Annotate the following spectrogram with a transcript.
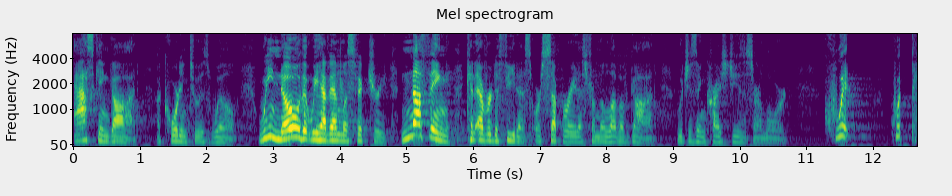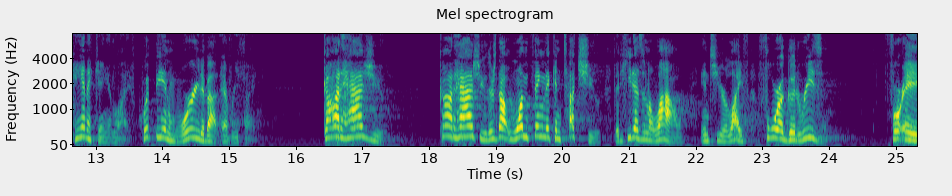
asking God according to his will. We know that we have endless victory. Nothing can ever defeat us or separate us from the love of God, which is in Christ Jesus our Lord. Quit, quit panicking in life. Quit being worried about everything. God has you. God has you. There's not one thing that can touch you that he doesn't allow into your life for a good reason, for a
